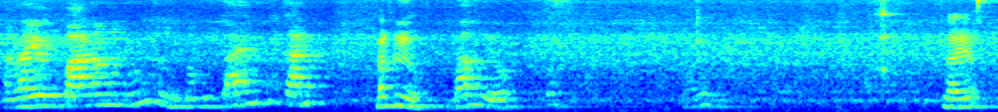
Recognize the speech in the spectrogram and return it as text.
Ngayon parang nandun, tubig tayo kan. Bagyo. Bagyo. Layo.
